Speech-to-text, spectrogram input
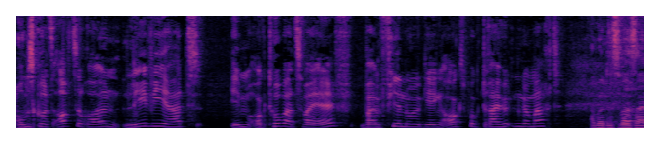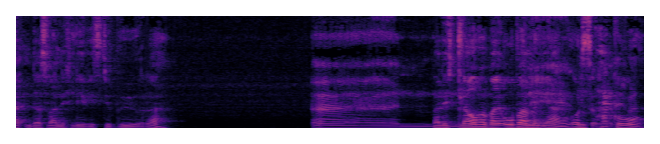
um es kurz aufzurollen, Levi hat im Oktober 2011 beim 4-0 gegen Augsburg drei Hütten gemacht. Aber das war, sein, das war nicht Levis Debüt, oder? Äh, Weil ich glaube, bei Aubameyang nee, und ich Paco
